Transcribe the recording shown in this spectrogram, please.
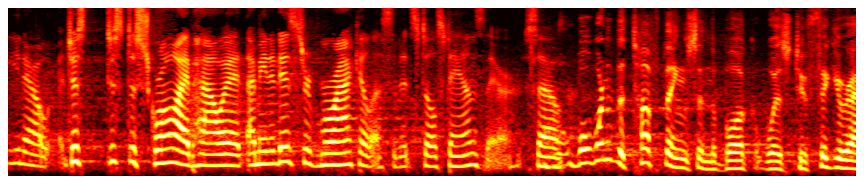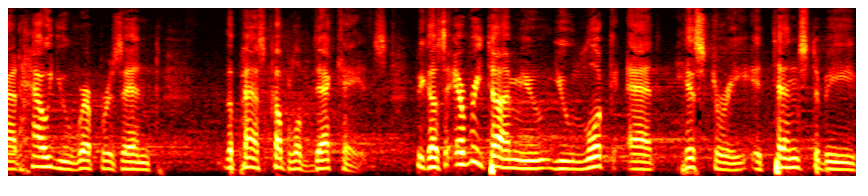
you know, just just describe how it. I mean, it is sort of miraculous that it still stands there. So, well, one of the tough things in the book was to figure out how you represent the past couple of decades, because every time you you look at history, it tends to be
